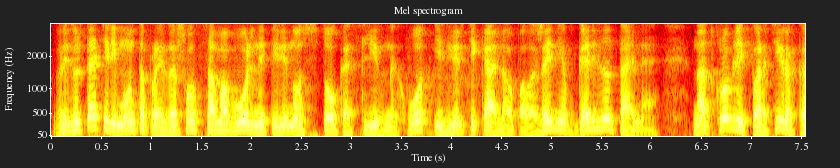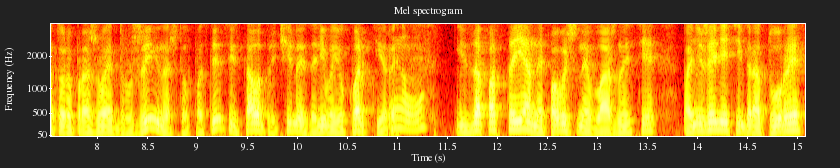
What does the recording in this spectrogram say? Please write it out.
В результате ремонта произошел самовольный перенос стока сливных вод из вертикального положения в горизонтальное. Над кровлей квартиры, в которой проживает дружинина, что впоследствии стало причиной залива ее квартиры. Ну? Из-за постоянной повышенной влажности, понижения температуры,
